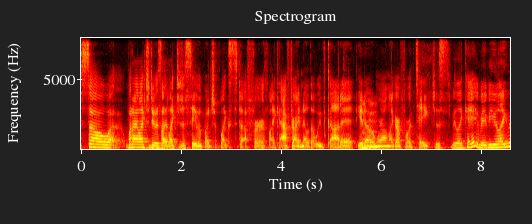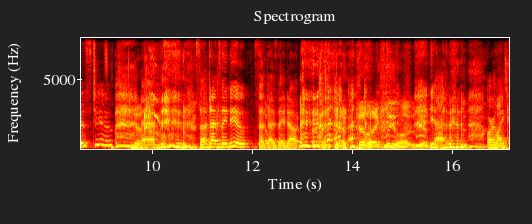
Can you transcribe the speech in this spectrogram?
so what I like to do is I like to just save a bunch of like stuff for like after I know that we've got it, you know, Mm-hmm. and we're on like our fourth take, just be like, hey, maybe you like this too. Yeah. And sometimes they do, sometimes they don't. They're like, Lilan. Yeah. yeah. or like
